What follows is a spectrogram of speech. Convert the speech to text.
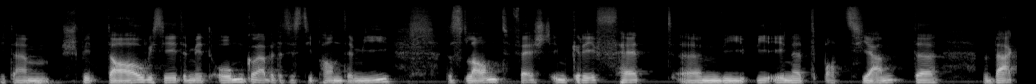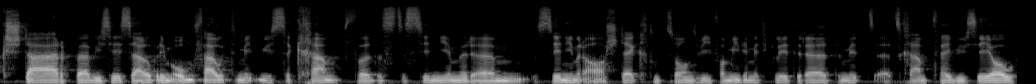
in dem Spital, wie sie damit umgehen, eben, dass es die Pandemie das Land fest im Griff hat, ähm, wie, wie ihnen die Patienten wegsterben, wie sie selber im Umfeld damit müssen kämpfen, dass, dass, sie niemand, ähm, dass ansteckt und so und wie Familienmitglieder äh, damit äh, zu kämpfen haben, wie sie auch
